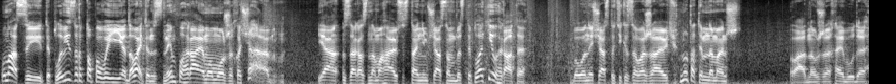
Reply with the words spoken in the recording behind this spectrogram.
У нас і тепловізор топовий є. Давайте з ним пограємо, може. Хоча я зараз намагаюся останнім часом без теплаків грати, бо вони часто тільки заважають. Ну та тим не менш. Ладно, вже хай буде.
